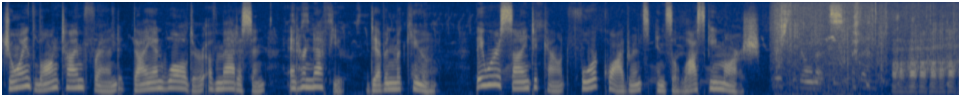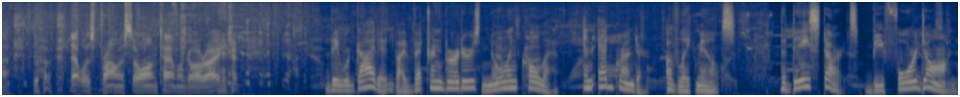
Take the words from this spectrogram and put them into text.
joined longtime friend Diane Walder of Madison and her nephew, Devin McCune. They were assigned to count four quadrants in Zeloski Marsh. Here's the donuts. that was promised a long time ago, right? they were guided by veteran birders Nolan Koleth and Ed Grunder of Lake Mills. The day starts before dawn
